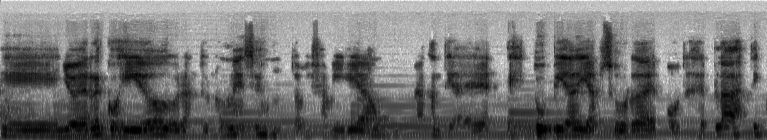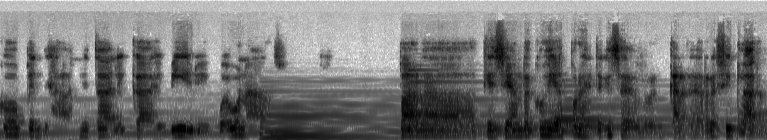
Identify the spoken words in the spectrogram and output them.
Eh, yo he recogido durante unos meses junto a mi familia una cantidad de estúpida y absurda de potes de plástico, pendejadas metálicas, vidrio y huevonadas para que sean recogidas por gente que se encarga de reciclar.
